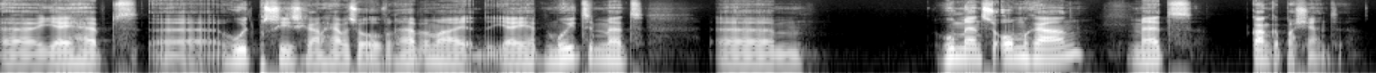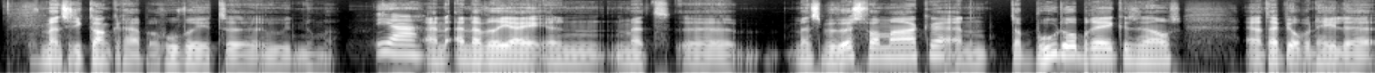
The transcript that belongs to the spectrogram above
eh, jij hebt, eh, hoe het precies gaat, gaan we zo over hebben. Maar jij hebt moeite met ehm, hoe mensen omgaan met kankerpatiënten. Of mensen die kanker hebben, of hoe wil je het, eh, hoe wil je het noemen. Ja, En, en daar wil jij een, met mensen bewust van maken en een taboe doorbreken zelfs. En dat heb je op een hele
